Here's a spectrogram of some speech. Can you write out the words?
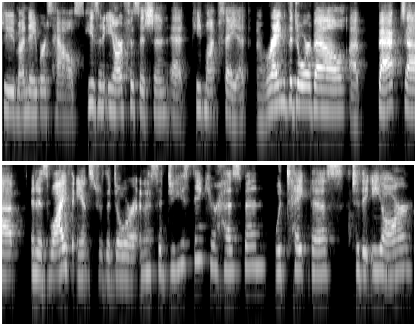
to my neighbor's house. He's an ER physician at Piedmont Fayette. I rang the doorbell. I backed up and his wife answered the door. And I said, Do you think your husband would take this to the ER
